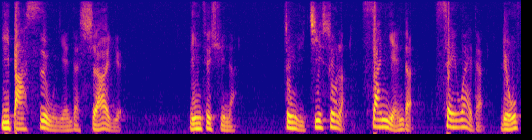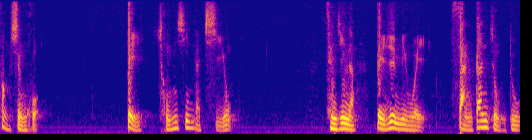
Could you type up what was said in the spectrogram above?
一八四五年的十二月，林则徐呢，终于结束了三年的塞外的流放生活，被重新的启用。曾经呢，被任命为陕甘总督、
